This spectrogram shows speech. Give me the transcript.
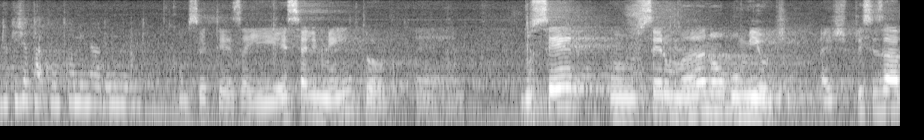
do que já está contaminado no mundo. Com certeza. E esse alimento é, do ser um ser humano humilde, a gente precisa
